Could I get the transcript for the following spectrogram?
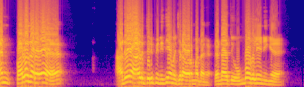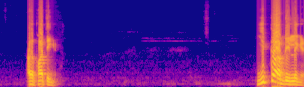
அண்ட் பல தடவை அதே ஆள் திருப்பி நிதி அமைச்சராக வரமாட்டாங்க. ரெண்டாயிரத்தி ஒன்பதுலயும் நீங்க அதை பார்த்தீங்க. இப்போ அப்படி இல்லைங்க.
